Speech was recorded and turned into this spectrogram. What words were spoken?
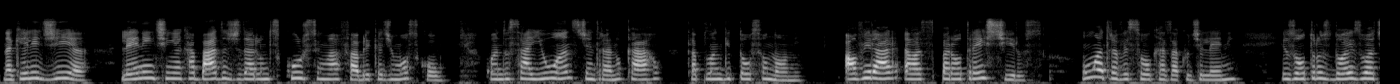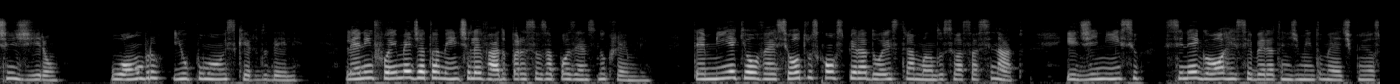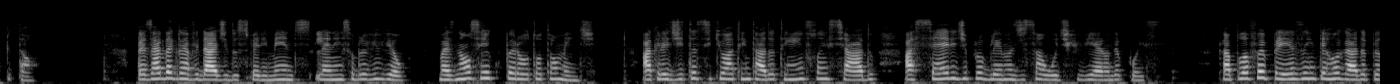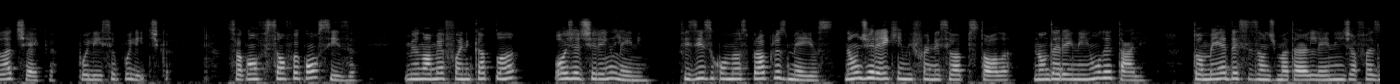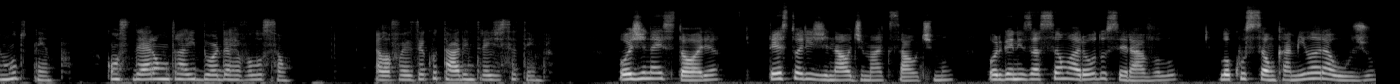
Naquele dia, Lenin tinha acabado de dar um discurso em uma fábrica de Moscou. Quando saiu antes de entrar no carro, Kaplan gritou seu nome. Ao virar, ela disparou três tiros. Um atravessou o casaco de Lenin e os outros dois o atingiram, o ombro e o pulmão esquerdo dele. Lenin foi imediatamente levado para seus aposentos no Kremlin. Temia que houvesse outros conspiradores tramando seu assassinato, e de início se negou a receber atendimento médico em hospital. Apesar da gravidade dos ferimentos, Lenin sobreviveu, mas não se recuperou totalmente. Acredita-se que o atentado tenha influenciado a série de problemas de saúde que vieram depois. Kaplan foi presa e interrogada pela Tcheca, polícia política. Sua confissão foi concisa. Meu nome é Fanny Kaplan, hoje atirei em Lenin. Fiz isso com meus próprios meios. Não direi quem me forneceu a pistola, não darei nenhum detalhe. Tomei a decisão de matar Lenin já faz muito tempo. Considero um traidor da revolução. Ela foi executada em 3 de setembro. Hoje na história, texto original de Max Altman, organização Haroldo Cerávolo, locução Camila Araújo,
